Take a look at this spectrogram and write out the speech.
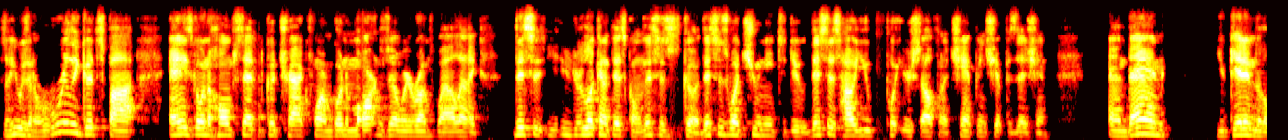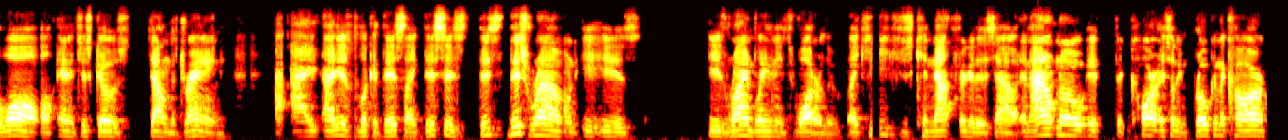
So he was in a really good spot and he's going to homestead good track for him going to martinsville where he runs well. Like this is you're looking at this going this is good. This is what you need to do. This is how you put yourself in a championship position. And then you get into the wall and it just goes down the drain I, I just look at this like this is this this round is is Ryan Blaney's Waterloo. Like he just cannot figure this out. And I don't know if the car if something broke in the car,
